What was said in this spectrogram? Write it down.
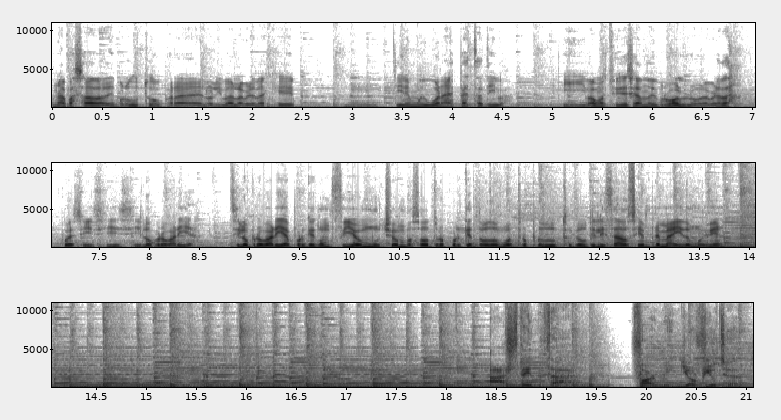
una pasada de producto para el olivar, la verdad es que mm, tiene muy buenas expectativas. Y vamos, estoy deseando de probarlo, la verdad. Pues sí, sí, sí lo probaría. Sí lo probaría porque confío mucho en vosotros porque todos vuestros productos que he utilizado siempre me ha ido muy bien. Ascenza. Farming Your Future.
